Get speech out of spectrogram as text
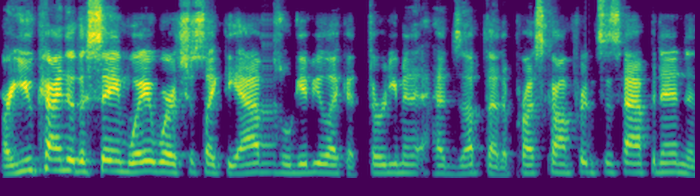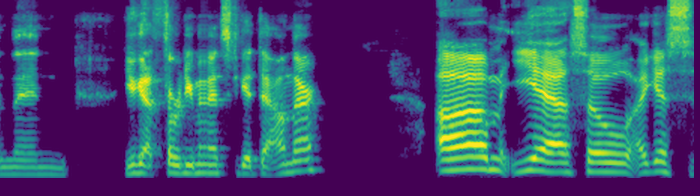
Are, you, kind of the same way where it's just like the Avs will give you like a 30 minute heads up that a press conference is happening and then you got 30 minutes to get down there? Um, yeah. So I guess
